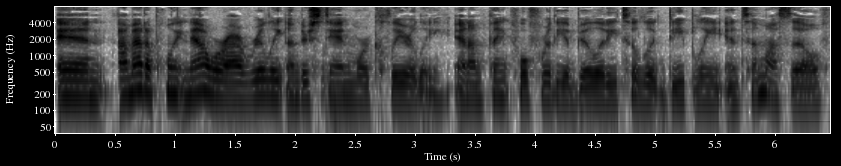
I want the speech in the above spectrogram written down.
And I'm at a point now where I really understand more clearly, and I'm thankful for the ability to look deeply into myself.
